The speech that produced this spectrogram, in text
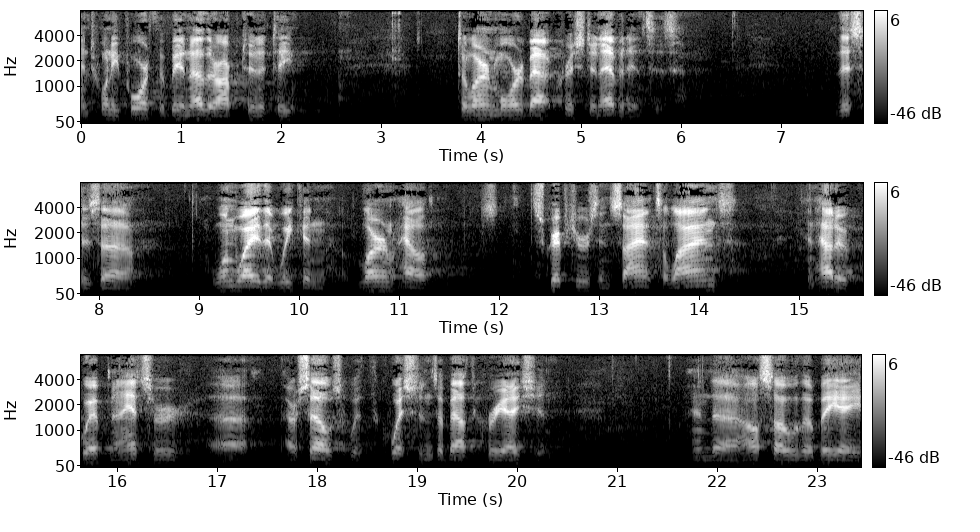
and 24th, there'll be another opportunity to learn more about Christian evidences. This is uh, one way that we can learn how scriptures and science aligns and how to equip and answer uh, ourselves with questions about the creation. And uh, also, there'll be a,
